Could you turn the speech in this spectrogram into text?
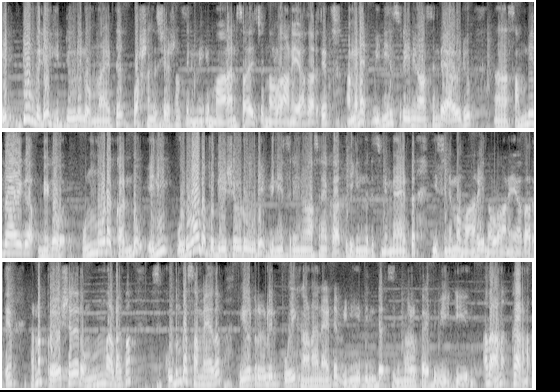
ഏറ്റവും വലിയ ഹിറ്റുകളിൽ ഒന്നായിട്ട് വർഷങ്ങൾക്ക് ശേഷം സിനിമയ്ക്ക് മാറാൻ സാധിച്ചു എന്നുള്ളതാണ് യാഥാർത്ഥ്യം. അങ്ങനെ വിനീത് ശ്രീനിവാസന്റെ ആ ഒരു സംവിധായക മികവ് ഒന്നുകൂടെ കണ്ടു. ഇനി ഒരുപാട് പ്രതീക്ഷയോടുകൂടി വിനീത് ശ്രീനിവാസനെ കാത്തിരിക്കുന്ന ഒരു സിനിമയായിട്ട് ഈ സിനിമ മാറി എന്നുള്ളതാണ് യാഥാർത്ഥ്യം. കാരണം പ്രേക്ഷകർ ഒന്നടക്കം കുടുംബസമേതം തിയേറ്ററുകളിൽ പോയി കാണാനായിട്ട് വിനീതിന്റെ സിനിമകൾക്കായിട്ട് വെയിറ്റ് ചെയ്യുന്നു. അതാണ് കാരണം.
